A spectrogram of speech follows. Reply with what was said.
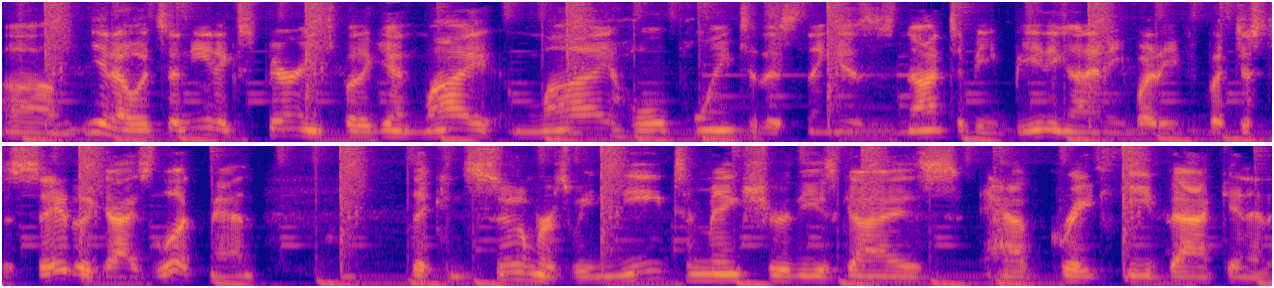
um, you know, it's a neat experience. But again, my my whole point to this thing is, is not to be beating on anybody, but just to say to the guys, look, man, the consumers. We need to make sure these guys have great feedback and an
